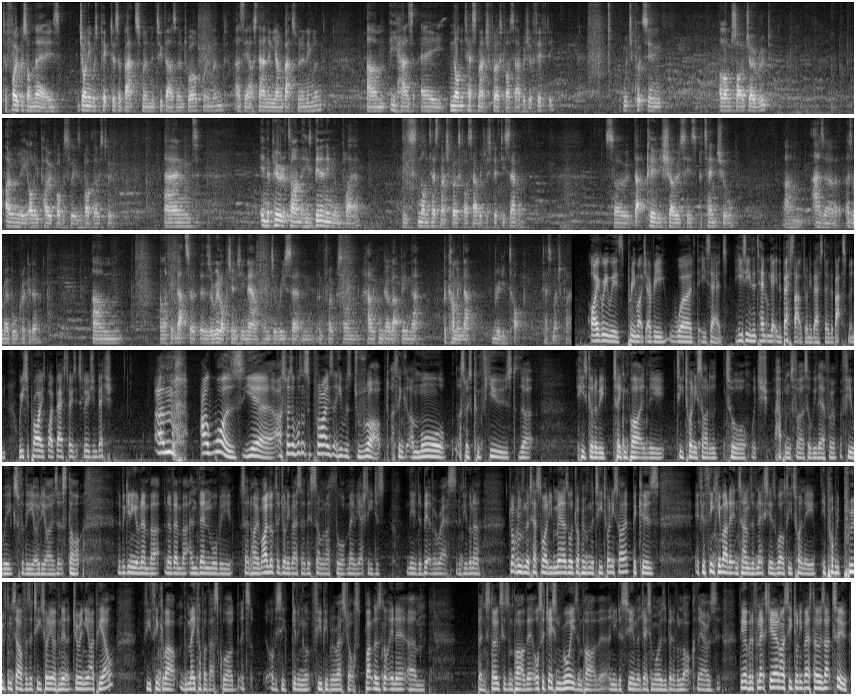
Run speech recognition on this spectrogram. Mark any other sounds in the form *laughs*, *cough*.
to focus on there is Jonny was picked as a batsman in 2012 for England, as the outstanding young batsman in England. Um, he has a non test match first class average of 50, which puts him alongside Joe Root. Only Ollie Pope, obviously, is above those two. And in the period of time that he's been an England player, his non test match first class average is 57. So that clearly shows his potential um, as, a, as a red ball cricketer. Um, and I think that's a, there's a real opportunity now for him to reset and, and focus on how he can go about being that, becoming that really top test match player. I agree with pretty much every word that he said. He seems intent on getting the best out of Jonny Bairstow, the batsman. Were you surprised by Bairstow's exclusion, Vish? Um, I was, yeah. I suppose I wasn't surprised that he was dropped. I think I'm more, I suppose, confused that he's going to be taking part in the T20 side of the tour, which happens first. He'll be there for a few weeks for the ODIs that start the beginning of November, November, and then we'll be sent home. I looked at Jonny Bairstow this summer and I thought maybe actually he just needed a bit of a rest. And if you're going to drop him from the Test side, you may as well drop him from the T20 side because if you're thinking about it in terms of next year's World T20, he probably proved himself as a T20 opener during the IPL. If you think about the makeup of that squad, it's obviously giving a few people a rest. Jos Buttler's not in it. Um, Ben Stokes isn't part of it. Also, Jason Roy isn't part of it, and you'd assume that Jason Roy is a bit of a lock there as the opener for next year. And I see Jonny Bairstow as that too.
